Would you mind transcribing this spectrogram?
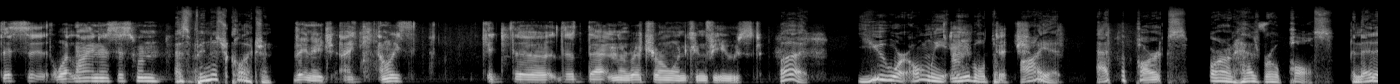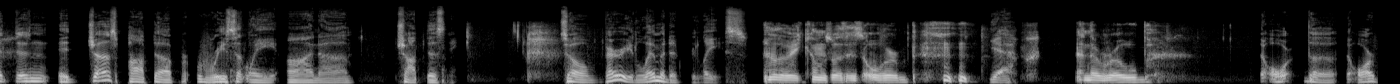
this is what line is this one? as vintage collection. Vintage. I always get the, the that and the retro one confused. but you were only able to ditch. buy it at the parks or on Hasbro Pulse, and then it didn't. It just popped up recently on um, Shop Disney, so very limited release. Although he comes with his orb Yeah, and the robe. the or the the orb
